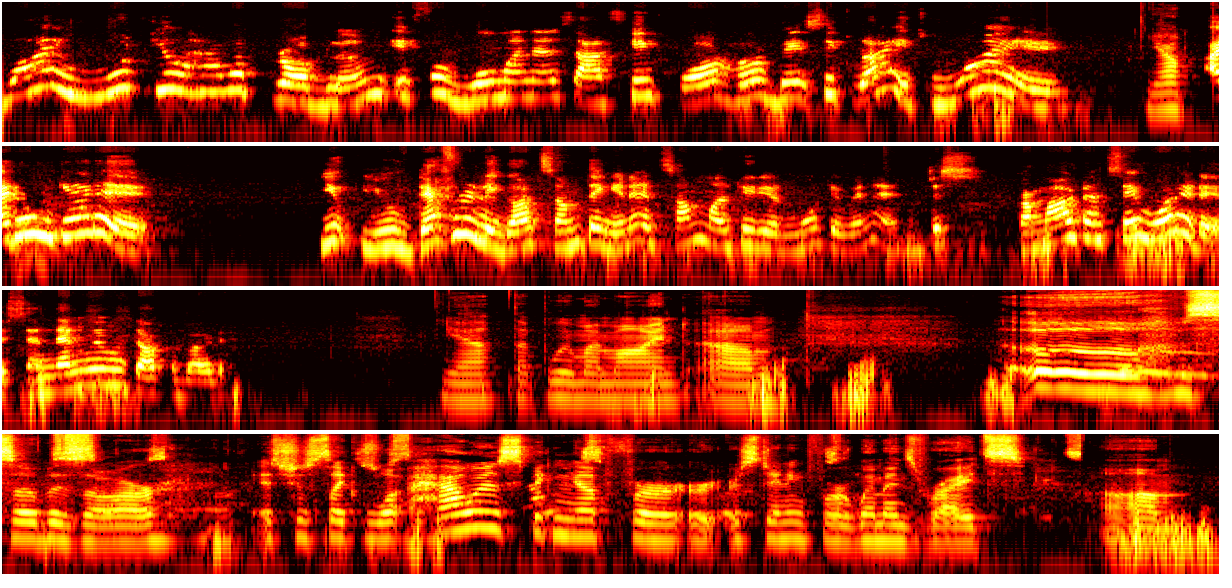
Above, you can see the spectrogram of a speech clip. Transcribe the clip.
why would you have a problem if a woman is asking for her basic rights? Why? Yeah i don't get it. You you've definitely got something in it some ulterior motive in it. Just come out and say what it is and then we will talk about it yeah that blew my mind um oh it was so bizarre it's just like what how is speaking up for or, standing for women's rights um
